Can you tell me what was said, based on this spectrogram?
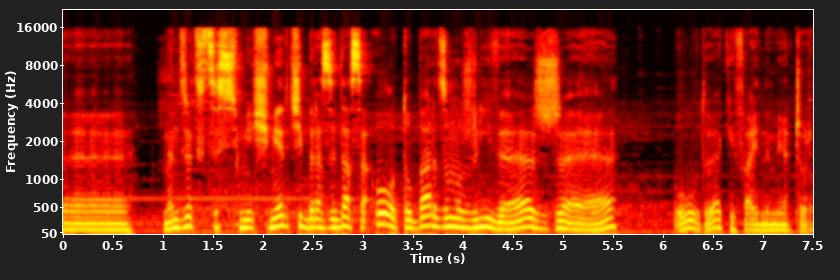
Eee, Mędrzec chce śmie- śmierci Brazydasa. O, to bardzo możliwe, że... Uuu, to jaki fajny mieczor.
